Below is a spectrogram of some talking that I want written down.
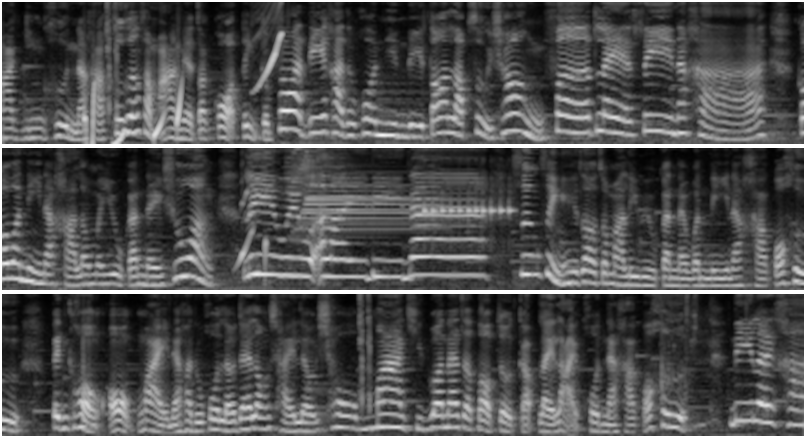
มากยิ่งขึ้นนะคะ คือเครื่องสำอางเนี่ยจะเกาะติดกับสวัสดีค่ะ ทุกคนยินดีต้อนรับสู่ช่อง First Lazy นะคะ ก็วันนี้นะคะเรามาอยู่กันในช่วงรีวิวอะไรดีนะ ซึ่งสิ่งที่เราจะมารีวิวกันในวันนี้นะคะ ก็คือเป็นของออกใหม่นะคะ ทุกคนแล้วได้ลองใช้แล้วชอบมากคิดว่าน่าจะตอบโจทย์กับหลาย ๆ คนนะคะ ก็คือนี่เลยค่ะ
